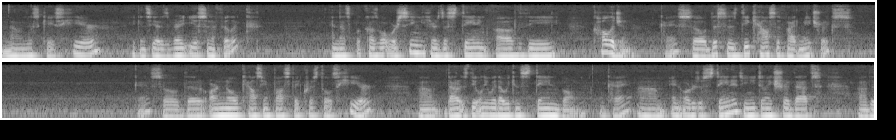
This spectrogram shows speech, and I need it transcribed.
Now in this case here you can see that it's very eosinophilic and that's because what we're seeing here is the staining of the collagen. Okay so this is decalcified matrix. Okay so there are no calcium phosphate crystals here. Um, that is the only way that we can stain bone okay? Um, in order to stain it you need to make sure that uh, the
